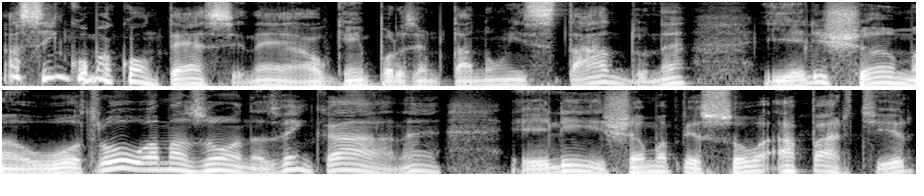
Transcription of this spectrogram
Assim como acontece, né? Alguém, por exemplo, está num estado, né? E ele chama o outro, ô oh, Amazonas, vem cá, né? Ele chama a pessoa a partir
